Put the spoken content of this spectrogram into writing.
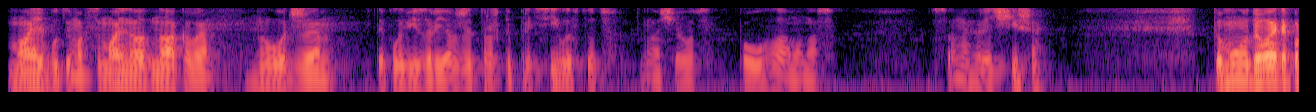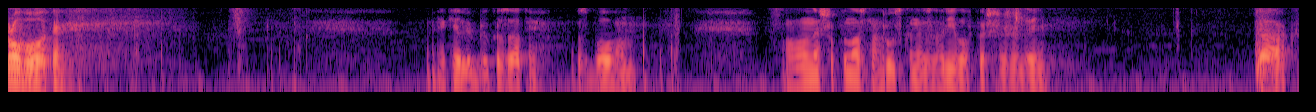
має бути максимально однакове. Ну, отже, тепловізор я вже трошки прицілив тут, наче от по углам у нас саме гарячіше. Тому давайте пробувати. Як я люблю казати, з Богом. Головне, щоб у нас нагрузка не згоріла в перший же день. Так,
